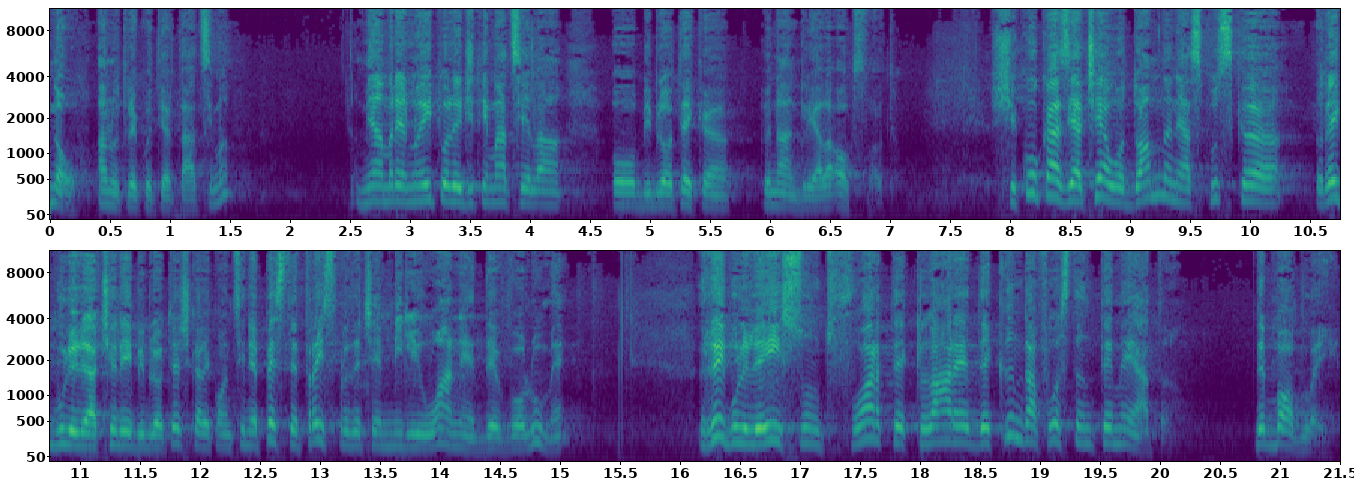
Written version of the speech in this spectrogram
nou, anul trecut, iertați-mă, mi-am renuit o legitimație la o bibliotecă în Anglia, la Oxford. Și cu ocazia aceea o doamnă ne-a spus că regulile acelei biblioteci, care conține peste 13 milioane de volume, regulile ei sunt foarte clare de când a fost întemeiată, de Bodley.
